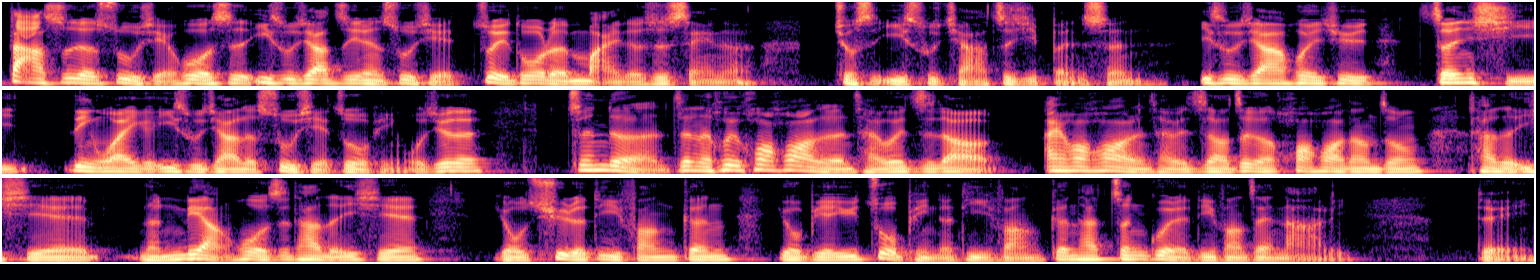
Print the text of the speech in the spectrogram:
大师的速写或者是艺术家之间的速写，最多人买的是谁呢？就是艺术家自己本身，艺术家会去珍惜另外一个艺术家的速写作品。我觉得。真的，真的会画画的人才会知道，爱画画的人才会知道这个画画当中它的一些能量，或者是它的一些有趣的地方，跟有别于作品的地方，跟它珍贵的地方在哪里？对，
